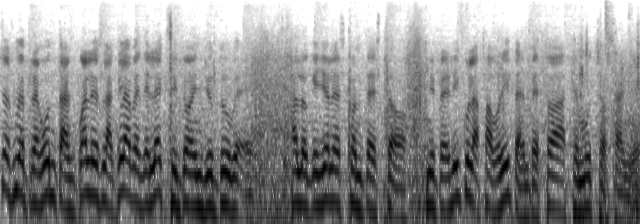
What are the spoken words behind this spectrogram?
Muchos me preguntan cuál es la clave del éxito en YouTube. A lo que yo les contesto, mi película favorita empezó hace muchos años.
